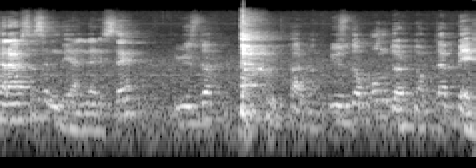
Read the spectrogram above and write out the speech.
Kararsızım diyenler ise yüzde pardon yüzde 14.5.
